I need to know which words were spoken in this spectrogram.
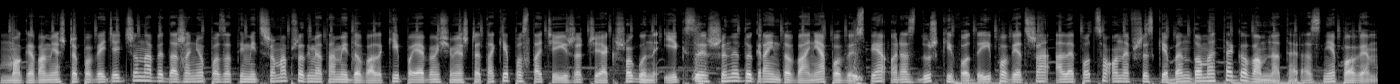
Mogę wam jeszcze powiedzieć, że na wydarzeniu poza tymi trzema przedmiotami do walki pojawią się jeszcze takie postacie i rzeczy jak Shogun X, szyny do grindowania po wyspie oraz duszki wody i powietrza, ale po co one wszystkie będą, tego wam na teraz nie powiem.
